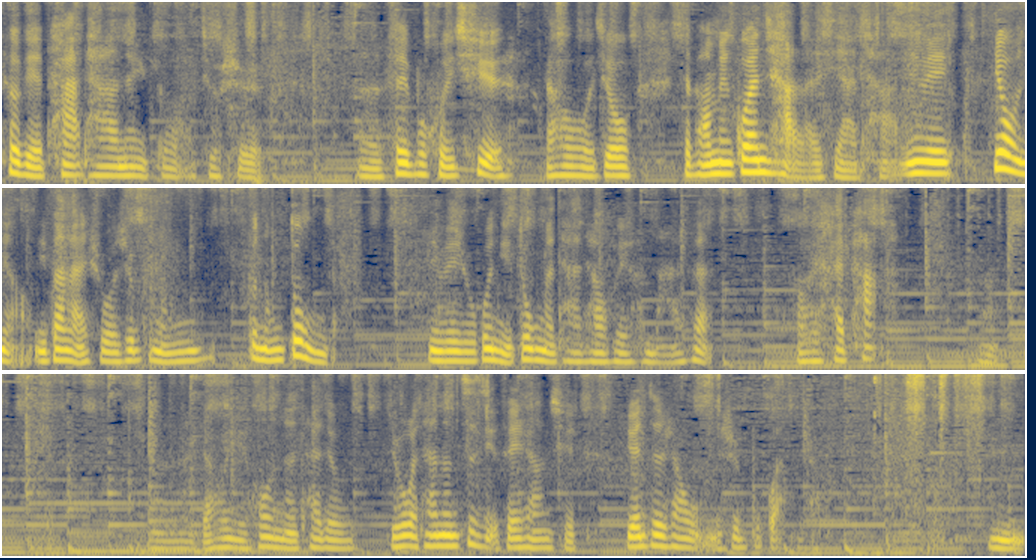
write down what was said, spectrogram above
特别怕它那个就是嗯飞不回去。然后我就在旁边观察了一下它，因为幼鸟一般来说是不能不能动的，因为如果你动了它，它会很麻烦，它会害怕，嗯，然后以后呢，它就如果它能自己飞上去，原则上我们是不管的，嗯。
